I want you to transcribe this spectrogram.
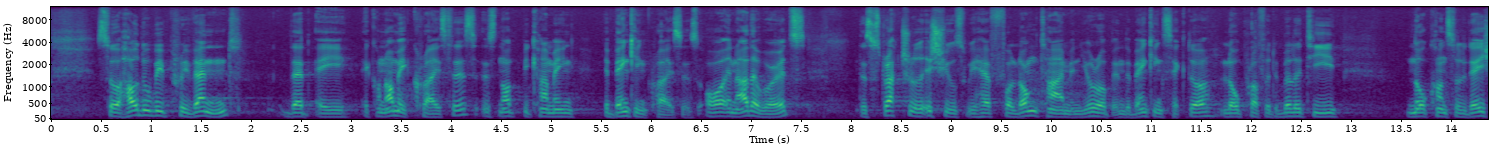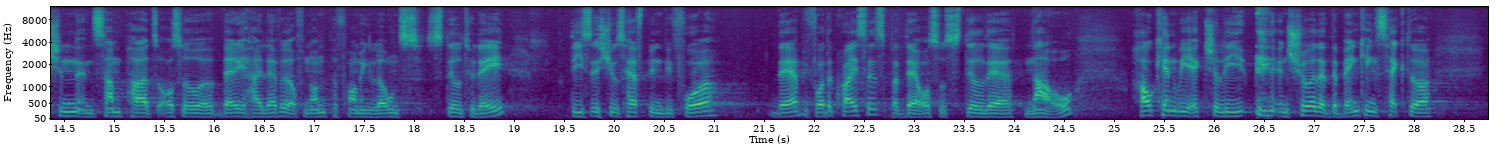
So how do we prevent that a economic crisis is not becoming a banking crisis. Or in other words, the structural issues we have for a long time in Europe in the banking sector, low profitability, no consolidation, in some parts also a very high level of non-performing loans still today. These issues have been before there, before the crisis, but they're also still there now. How can we actually ensure that the banking sector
